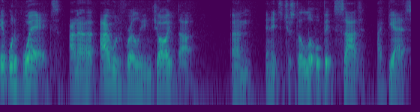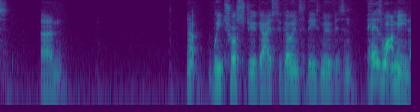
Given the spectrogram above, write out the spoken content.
it would have worked. And uh, I would have really enjoyed that. Um, and it's just a little bit sad, I guess. Um, now, we trust you guys to go into these movies and here's what I mean,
